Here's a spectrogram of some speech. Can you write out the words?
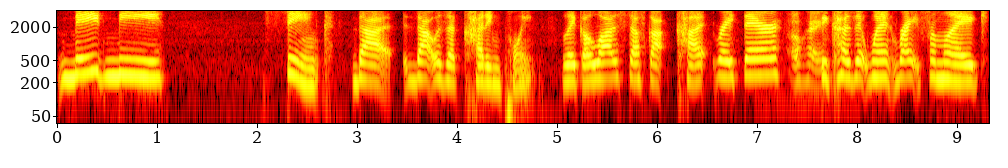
made me think that that was a cutting point. Like a lot of stuff got cut right there. Okay. Because it went right from like,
